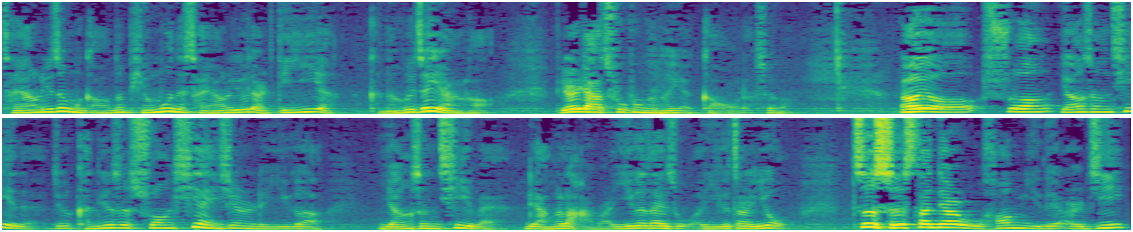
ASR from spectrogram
采样率这么高，那屏幕的采样率有点低呀，可能会这样哈。别人家触控可能也高了，是吧？然后有双扬声器的，就肯定是双线性的一个扬声器呗，两个喇叭，一个在左，一个在右，支持三点五毫米的耳机，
